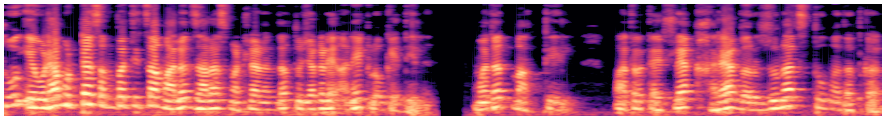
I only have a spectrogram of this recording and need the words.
तू एवढ्या मोठ्या संपत्तीचा मालक झालास म्हटल्यानंतर तुझ्याकडे अनेक लोक येतील. मदत मागतील. मात्र त्यातल्या खऱ्या गरजूंनाच तू मदत कर.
